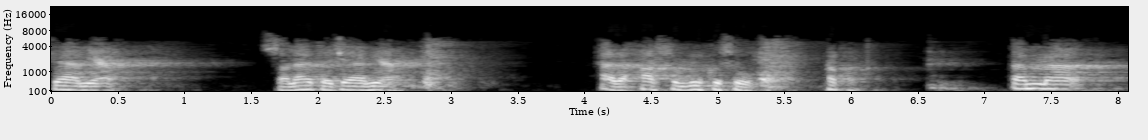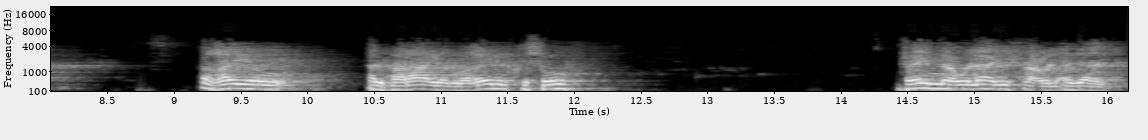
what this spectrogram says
جامعة. صلاة جامعة. هذا خاص بالكسوف فقط. أما غير الفرائض وغير الكسوف فإنه لا يشرع الأذان.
